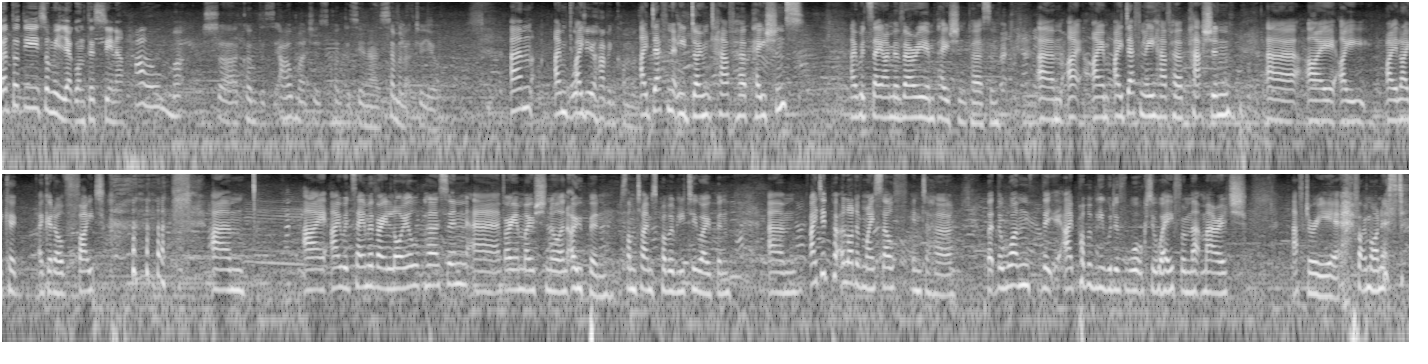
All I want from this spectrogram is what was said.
Quanto ti somiglia Contessina? How much, uh, Contes- how much is Contessina similar to you? Um, I'm, What I, do you have in common? I definitely don't have her patience. I would say I'm a very impatient person. Um, I, I'm, I definitely have her passion. Uh, I, I, I like a, a good old fight. um, I, I would say I'm a very loyal person, uh, very emotional and open, sometimes probably too open. Um, I did put a lot of myself into her, but the one that I probably would have walked away from that marriage after a year, if I'm honest.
